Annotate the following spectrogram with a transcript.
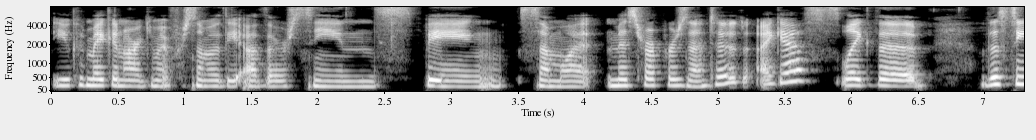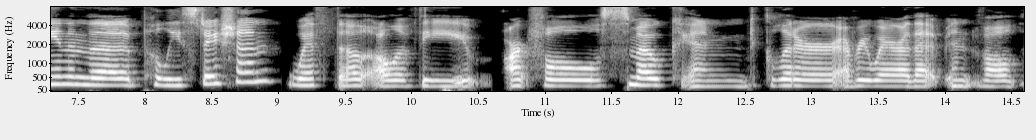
you could make an argument for some of the other scenes being somewhat misrepresented, I guess. Like the the scene in the police station with the, all of the artful smoke and glitter everywhere that involve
